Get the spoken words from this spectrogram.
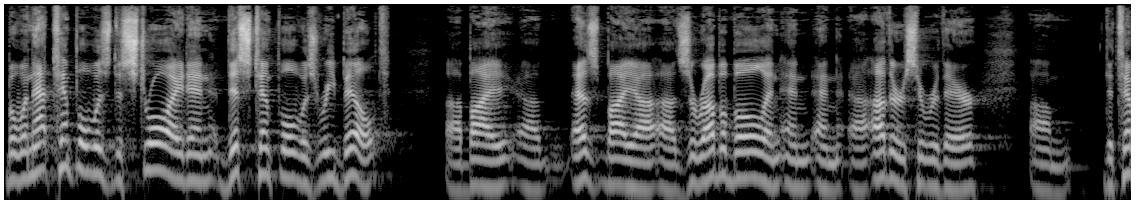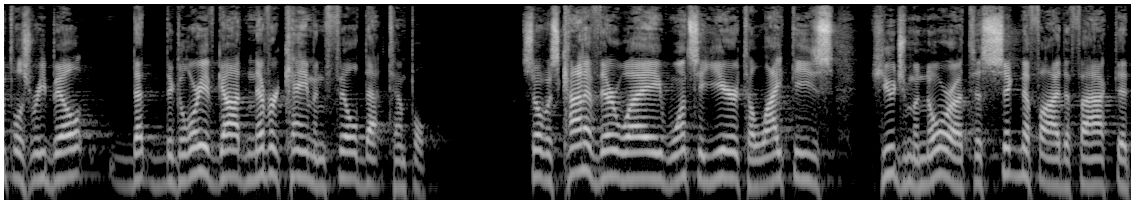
But when that temple was destroyed and this temple was rebuilt uh, by, uh, as by uh, uh Zerubbabel and, and, and uh, others who were there, um, the temple's rebuilt that the glory of God never came and filled that temple. So it was kind of their way once a year to light these huge menorah to signify the fact that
